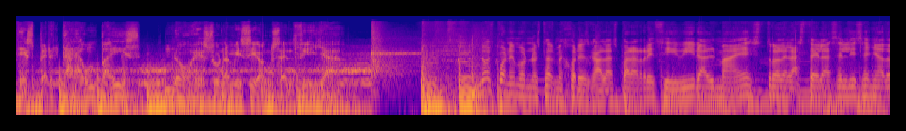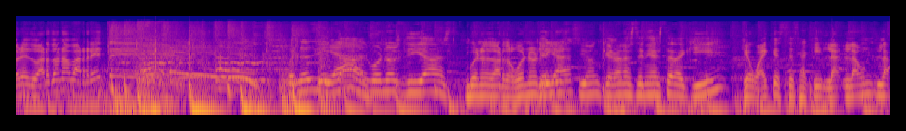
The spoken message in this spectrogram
despertar a un país no es una misión sencilla. Nos ponemos nuestras mejores galas para recibir al maestro de las telas, el diseñador Eduardo Navarrete. Buenos ¿Qué días. tal? Buenos días. Bueno, Eduardo, buenos Qué días. ilusión, qué ganas tenía de estar aquí. Qué guay que estés aquí. La, la un- la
